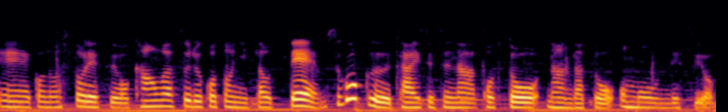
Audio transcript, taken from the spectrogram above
えー、このストレスを緩和することにとってすごく大切なことなんだと思うんですよ。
